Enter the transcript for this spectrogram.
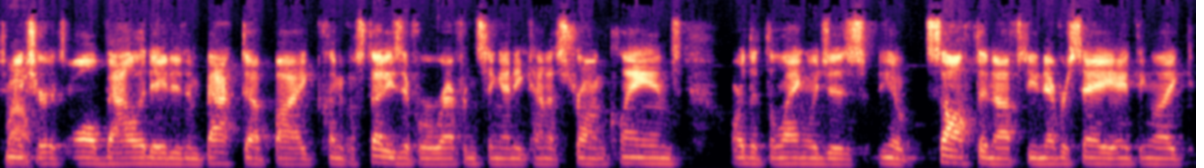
to wow. make sure it's all validated and backed up by clinical studies if we're referencing any kind of strong claims or that the language is you know soft enough so you never say anything like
